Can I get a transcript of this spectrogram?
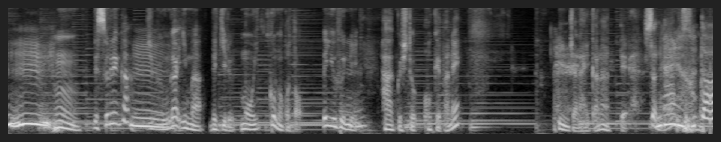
うん。で、それが自分が今できる、もう一個のことっていうふうに把握しておけばね、いいんじゃないかなって。なるほど。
